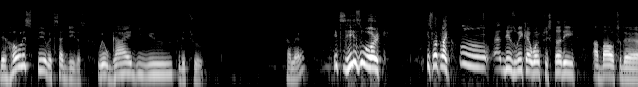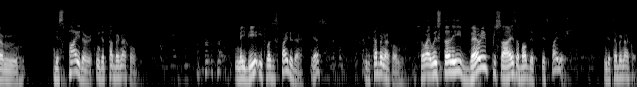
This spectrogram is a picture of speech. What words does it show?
The Holy Spirit, said Jesus, will guide you to the truth. Amen? It's His work. It's not like, mm, this week I want to study about the, um, the spider in the tabernacle. Maybe it was a spider there, yes? In the tabernacle. So I will study very precise about the, the spiders in the tabernacle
